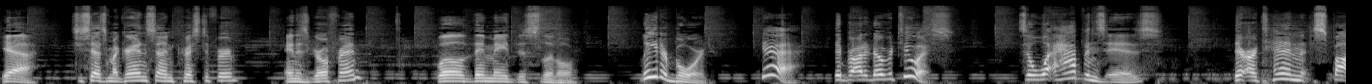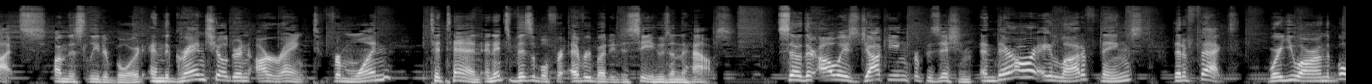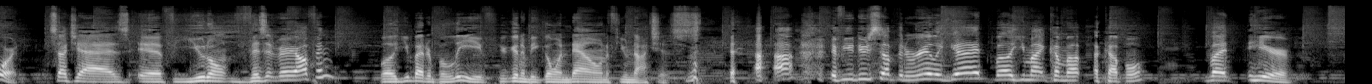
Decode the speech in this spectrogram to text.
Yeah, she says, My grandson Christopher and his girlfriend, well, they made this little leaderboard. Yeah, they brought it over to us. So what happens is there are 10 spots on this leaderboard, and the grandchildren are ranked from 1 to 10, and it's visible for everybody to see who's in the house. So they're always jockeying for position, and there are a lot of things that affect where you are on the board, such as if you don't visit very often, well, you better believe you're going to be going down a few notches. if you do something really good, well, you might come up a couple. But here,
